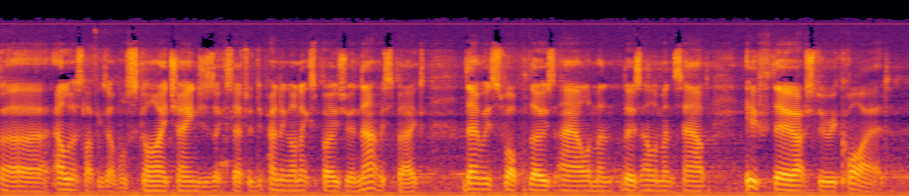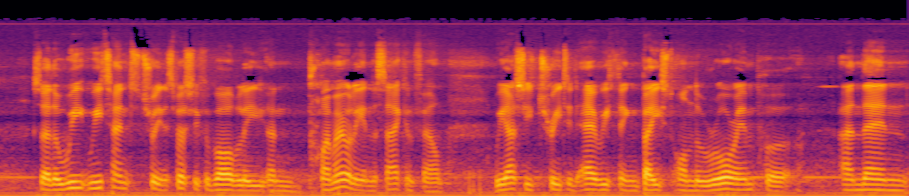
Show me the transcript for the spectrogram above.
uh, elements like for example sky changes etc depending on exposure in that respect then we swap those element those elements out if they're actually required so that we, we tend to treat, especially for Baahubali and primarily in the second film, we actually treated everything based on the raw input and then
